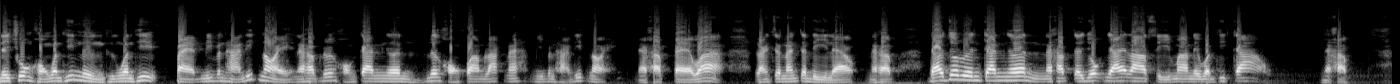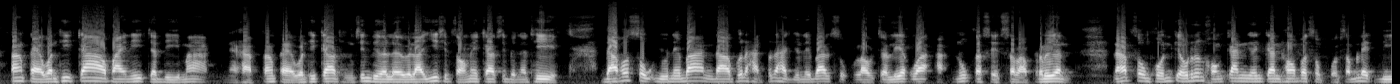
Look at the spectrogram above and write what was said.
ในช่วงของวันที่หนึ่งถึงวันที่แปดมีปัญหานิดหน่อยนะครับ เรื่องของการเงินเรื่องของความรักนะมีปัญหานิดหน่อย นะครับแต่ว่าหลังจากนั้นจะดีแล้วนะครับ ดาวเจ้าเรือนการเงินนะครับ จะยกย้ายราศีมาในวันที่9นะครับตั้งแต่วันที่ 9 ไปนี้จะดีมากนะครับ ตั้งแต่วันที่ 9 ถึงสิ้นเดือนเลยเวลา 22นกา11นาที ดาวพฤหัสอยู่ในบ้านดาวพฤหัสพฤหัสอยู่ในบ้านสุขเราจะเรียกว่าอนุเกษตรสลับเรือนนะครับ ส่งผลเกี่ยวเรื่องของการเงินการทองประสบผลสำเร็จดี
